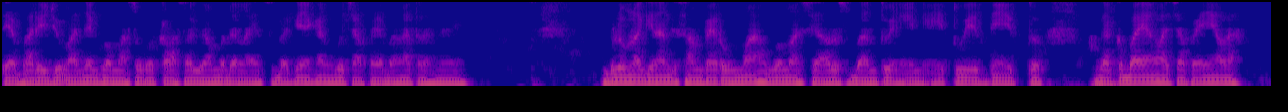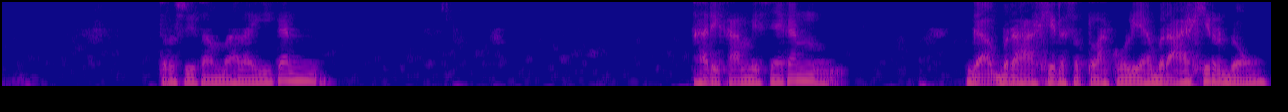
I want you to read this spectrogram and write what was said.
Tiap hari Jumatnya gue masuk ke kelas agama dan lain sebagainya kan gue capek banget rasanya. Belum lagi nanti sampai rumah gue masih harus bantuin ini itu ini itu. Nggak kebayang lah capeknya lah. Terus ditambah lagi kan hari Kamisnya kan nggak berakhir setelah kuliah berakhir dong.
